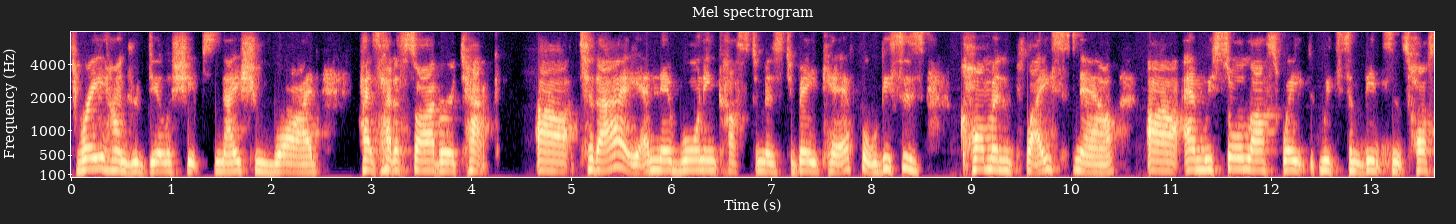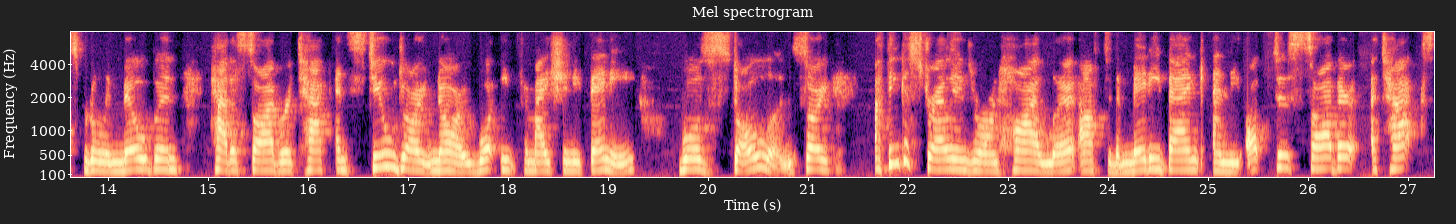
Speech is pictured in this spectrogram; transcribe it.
300 dealerships nationwide, has had a cyber attack uh, today, and they're warning customers to be careful. This is commonplace now. Uh, and we saw last week with St Vincent's Hospital in Melbourne had a cyber attack and still don't know what information, if any, was stolen. So I think Australians are on high alert after the Medibank and the Optus cyber attacks.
